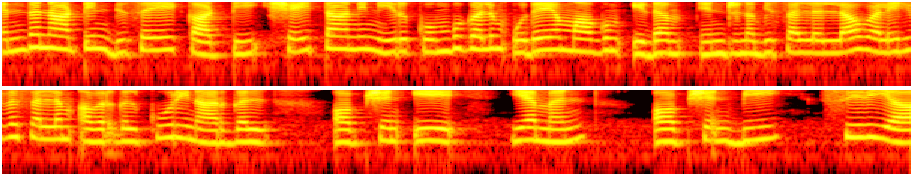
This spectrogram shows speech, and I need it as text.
எந்த நாட்டின் திசையை காட்டி ஷைத்தானின் இரு கொம்புகளும் உதயமாகும் இடம் என்று நபி சல்லல்லாஹ் அலஹிவசல்லம் அவர்கள் கூறினார்கள். Option A Yemen. Option B Syria.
